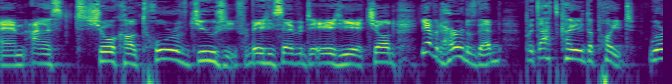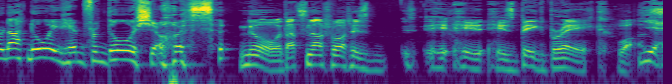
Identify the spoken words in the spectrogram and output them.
Um, and a show called Tour of Duty from 87 to 88. John, you haven't heard of them, but that's kind of the point. We're not knowing him from those shows. No, that's not what his his, his big break was. Yeah.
